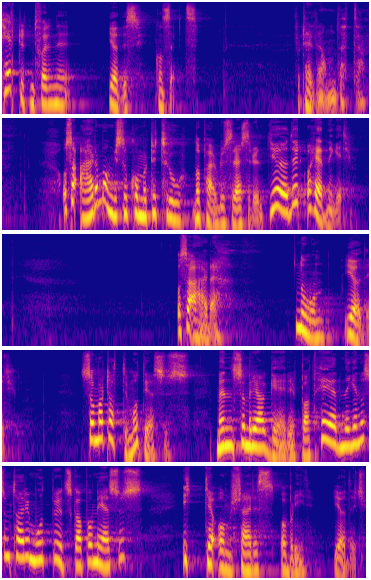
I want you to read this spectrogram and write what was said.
Helt utenfor en jødisk konsept forteller han om dette. Og så er det mange som kommer til tro når Paulus reiser rundt. Jøder og hedninger. Og så er det noen jøder som har tatt imot Jesus, men som reagerer på at hedningene som tar imot budskapet om Jesus, ikke omskjæres og blir jøder.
